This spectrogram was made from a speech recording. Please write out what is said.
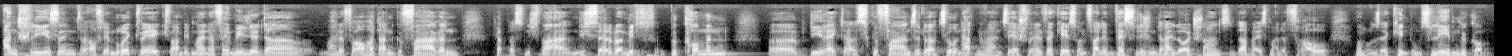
anschließend auf dem Rückweg war mit meiner Familie da. Meine Frau hat dann gefahren. Ich habe das nicht wahr, nicht selber mitbekommen. Äh, direkt als Gefahrensituation hatten wir einen sehr schweren Verkehrsunfall im westlichen Teil Deutschlands und dabei ist meine Frau und unser Kind ums Leben gekommen.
